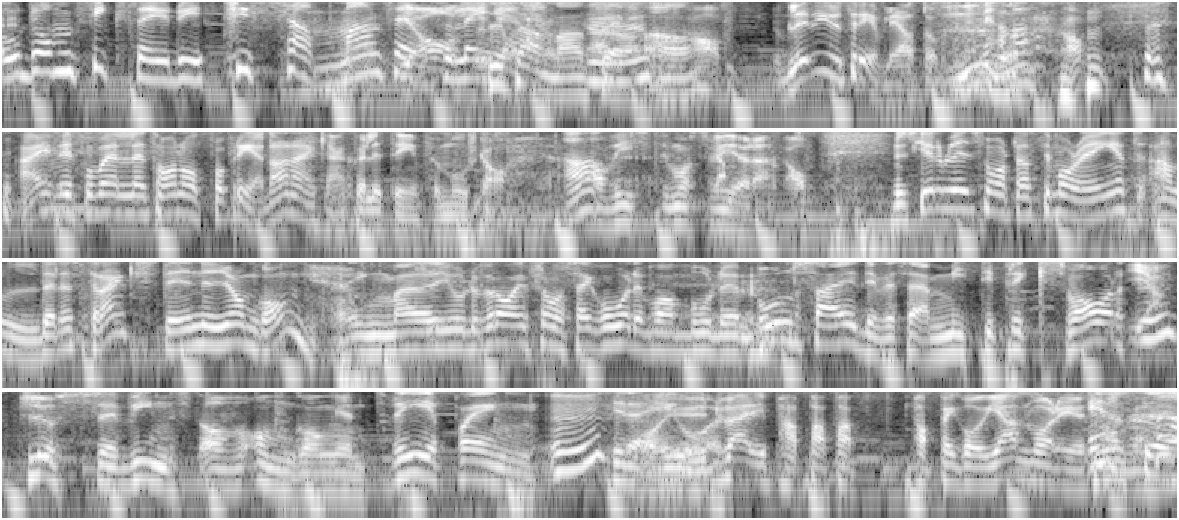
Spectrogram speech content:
och de fixar ju det tillsammans än Ja, så länge. Tillsammans, ja. ja. Ja, blir det ju trevligast också. Ja. Nej, vi får väl ta något på fredagen här kanske lite inför mors dag. Ja, visst, det måste vi göra. Ja. Nu ska det bli smartast i morgongänget alldeles strax. Det är en ny omgång. Ingmar gjorde bra ifrån sig igår. Det var både bullseye, det vill säga mitt i prick-svar, plus eh, vinst av omgången. Tre poäng till dig Oj, igår. Dvärgpapagojan var det ju Just det.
